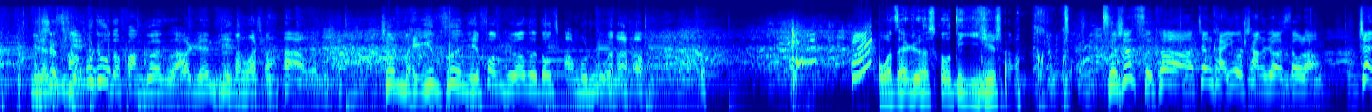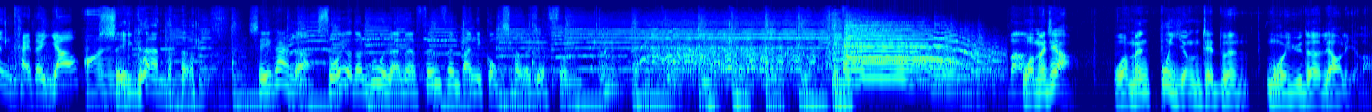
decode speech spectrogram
你是藏不住的放鸽子啊！我人品多差，我这，就每一次你放鸽子都藏不住，你知道吗？我在热搜第一上。此时此刻，郑恺又上热搜了。郑恺的腰，谁干的？谁干的？所有的路人们纷纷把你拱上了热搜。我们这样，我们不赢这顿墨鱼的料理了，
